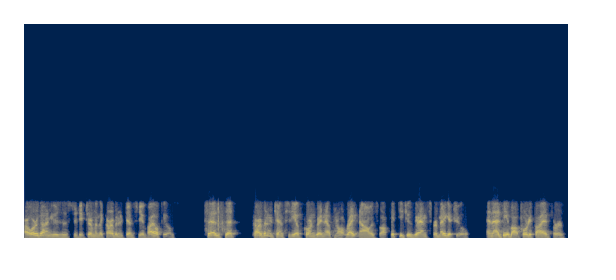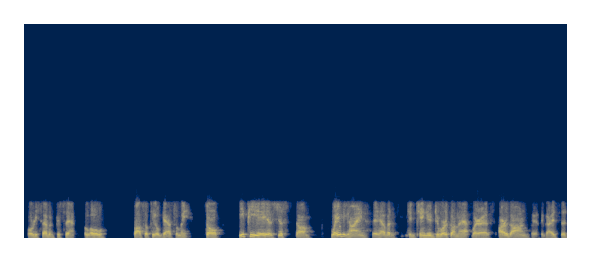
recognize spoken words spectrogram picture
Oregon uses to determine the carbon intensity of biofuels says that carbon intensity of corn grain ethanol right now is about 52 grams per megajoule. And that'd be about 45 or 47% below fossil fuel gasoline. So EPA is just um, way behind. They haven't continued to work on that. Whereas Argonne, the guys that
